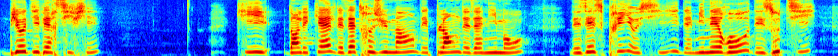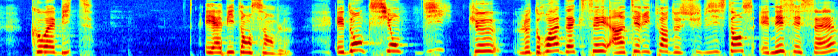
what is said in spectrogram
biodiversifié qui, dans lequel des êtres humains, des plantes, des animaux, des esprits aussi, des minéraux, des outils cohabitent et habitent ensemble. Et donc, si on dit que le droit d'accès à un territoire de subsistance est nécessaire.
